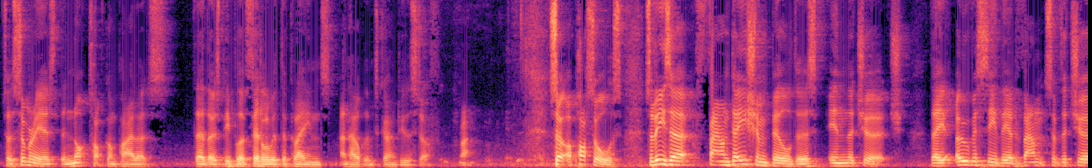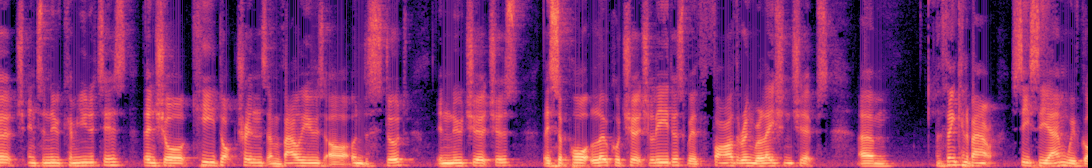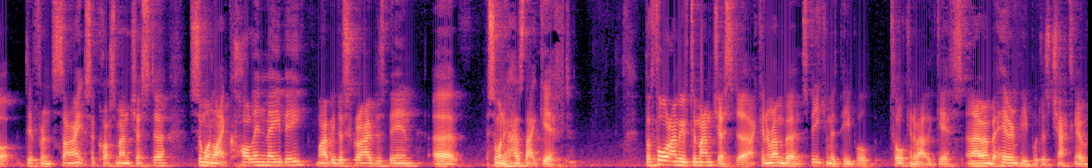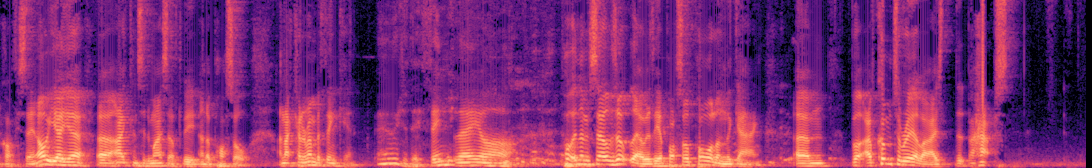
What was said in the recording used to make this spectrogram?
So, the summary is they're not Top Gun pilots, they're those people that fiddle with the planes and help them to go and do the stuff. Right. So, apostles. So, these are foundation builders in the church. They oversee the advance of the church into new communities. They ensure key doctrines and values are understood in new churches. They support local church leaders with fathering relationships. Um, and thinking about CCM, we've got different sites across Manchester. Someone like Colin, maybe, might be described as being uh, someone who has that gift. Before I moved to Manchester, I can remember speaking with people talking about the gifts, and I remember hearing people just chatting over coffee saying, Oh, yeah, yeah, uh, I consider myself to be an apostle. And I can remember thinking, Who do they think they are? Putting themselves up there with the Apostle Paul and the gang. Um, but I've come to realize that perhaps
